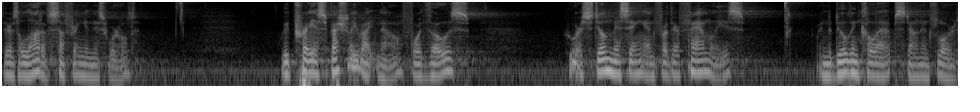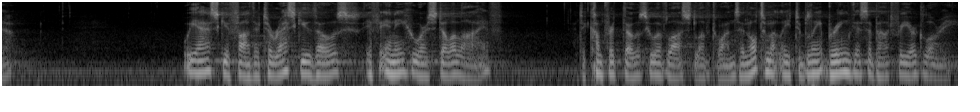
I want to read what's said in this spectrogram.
there's a lot of suffering in this world. We pray especially right now for those who are still missing and for their families when the building collapsed down in Florida. We ask you, Father, to rescue those, if any, who are still alive, to comfort those who have lost loved ones, and ultimately to bring this about for your glory.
